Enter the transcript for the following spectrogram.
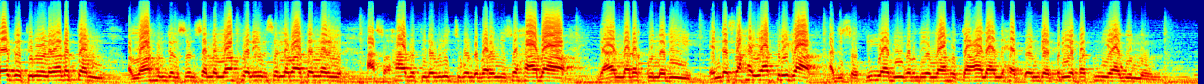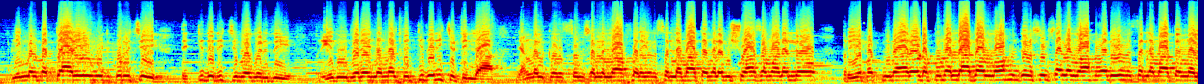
വേഗത്തിലുള്ള നടത്തം അള്ളാഹു അലൈഹി വസല്ലമ തങ്ങൾ ആ സ്വഹാബത്തിനെ വിളിച്ചുകൊണ്ട് പറഞ്ഞു സ്വഹാബ ഞാൻ നടക്കുന്നത് എന്റെ സഹയാത്രിക അത് സൊഫിയ ബീവർ റളിയല്ലാഹു താലാൻ എന്റെ പ്രിയ പത്നിയാകുന്നു. നിങ്ങൾ മറ്റാരെയും കുറിച്ച് തെറ്റിദ്ധരിച്ചു പോകരുത്. പ്രിയദൂതരെ ഞങ്ങൾ തെറ്റിദ്ധരിച്ചിട്ടില്ല. ഞങ്ങൾക്ക് റസൂൽ സല്ലല്ലാഹു അലൈഹി വസല്ലമ തങ്ങളെ വിശ്വാസമാണല്ലോ. പ്രിയ പത്നിമാരോടൊപ്പമല്ലാതെ അള്ളാഹുന്റെ റസൂൽ സല്ലല്ലാഹു അലൈഹി വസല്ലമ തങ്ങൾ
